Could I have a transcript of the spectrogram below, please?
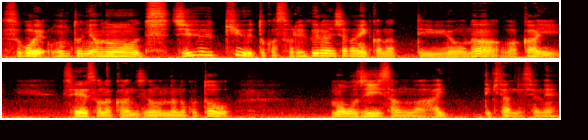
すごい本当にあの19とかそれぐらいじゃないかなっていうような若い清楚な感じの女の子と、まあ、おじいさんが入ってきたんですよね。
